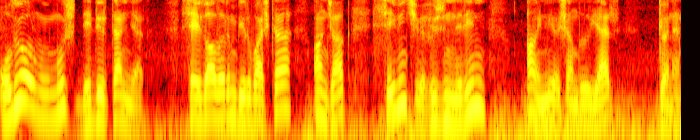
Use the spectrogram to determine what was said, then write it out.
oluyor muymuş dedirten yer. Sevdaların bir başka ancak sevinç ve hüzünlerin aynı yaşandığı yer Gönen.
